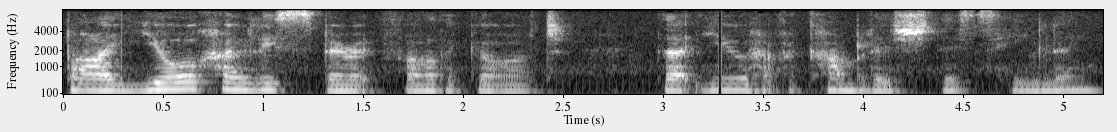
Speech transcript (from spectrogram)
by your Holy Spirit, Father God, that you have accomplished this healing.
